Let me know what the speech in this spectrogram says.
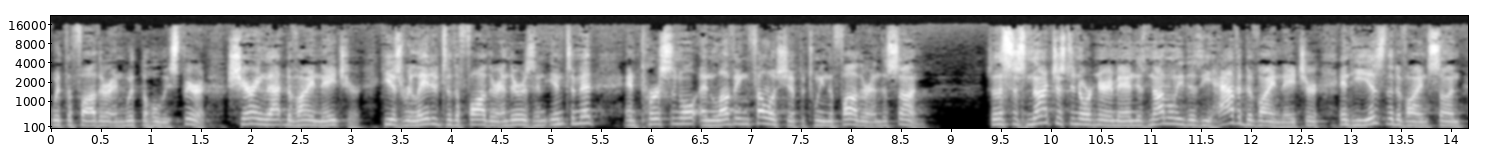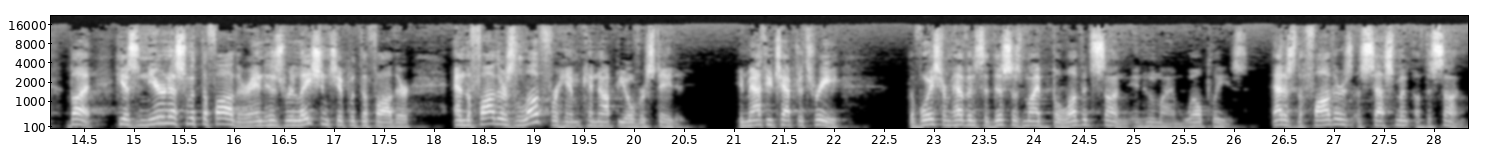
with the Father and with the Holy Spirit, sharing that divine nature. He is related to the Father, and there is an intimate and personal and loving fellowship between the Father and the Son. So this is not just an ordinary man. Not only does he have a divine nature, and he is the divine son, but his nearness with the Father and his relationship with the Father and the Father's love for him cannot be overstated. In Matthew chapter 3, the voice from heaven said, This is my beloved Son in whom I am well pleased. That is the Father's assessment of the Son.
